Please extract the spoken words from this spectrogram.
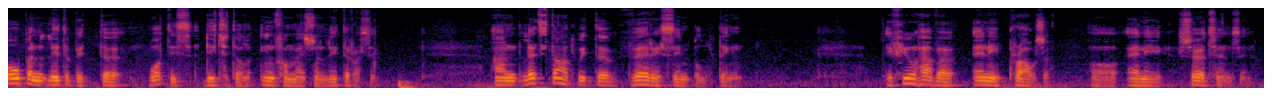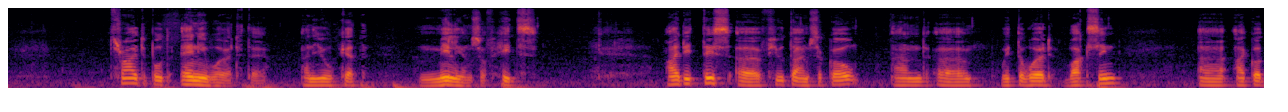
open a little bit uh, what is digital information literacy. And let's start with a very simple thing. If you have any browser or any search engine, try to put any word there and you get millions of hits. I did this a few times ago and uh, with the word vaccine uh, I got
